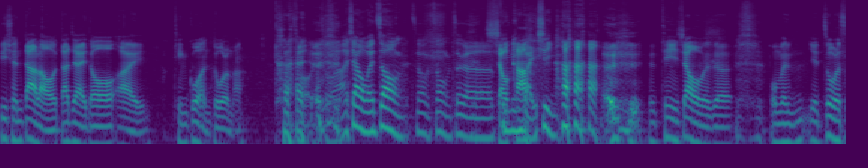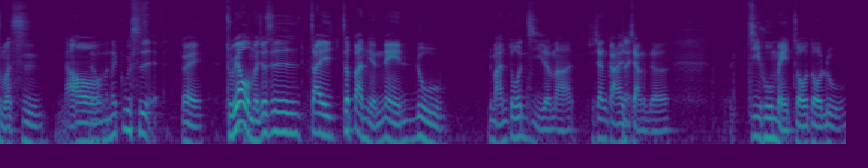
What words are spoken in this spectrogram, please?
币圈大佬大家也都哎听过很多了嘛。没错没错啊，像我们这种这种这种这个小民百姓，听一下我们的，我们也做了什么事，然后我们的故事。对，主要我们就是在这半年内录蛮多集的嘛。就像刚才讲的，几乎每周都录，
